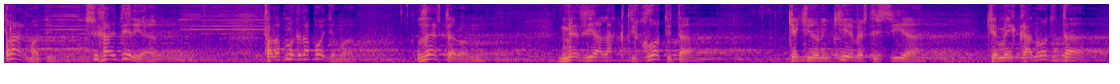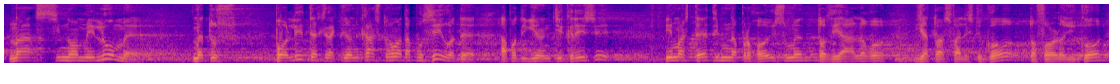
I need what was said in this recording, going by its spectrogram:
Πράγματι. Συγχαρητήρια. Θα τα πούμε και το απόγευμα. Δεύτερον, με διαλλακτικότητα και κοινωνική ευαισθησία και με ικανότητα να συνομιλούμε με τους πολίτες και τα κοινωνικά στρώματα που θίγονται από την κοινωνική κρίση είμαστε έτοιμοι να προχωρήσουμε το διάλογο για το ασφαλιστικό, το φορολογικό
